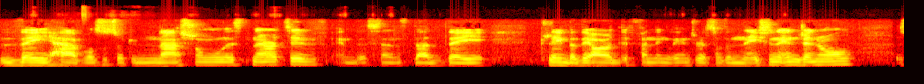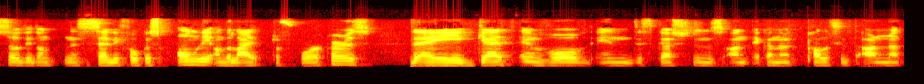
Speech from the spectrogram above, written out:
they have also sort of nationalist narrative in the sense that they claim that they are defending the interests of the nation in general. So they don't necessarily focus only on the light of workers. They get involved in discussions on economic policies that are not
